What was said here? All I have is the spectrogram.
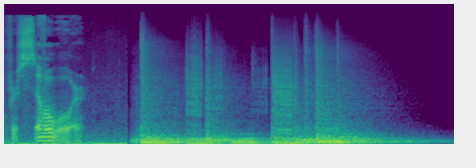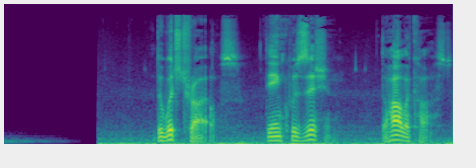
for Civil War. The witch trials, the Inquisition, the Holocaust,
